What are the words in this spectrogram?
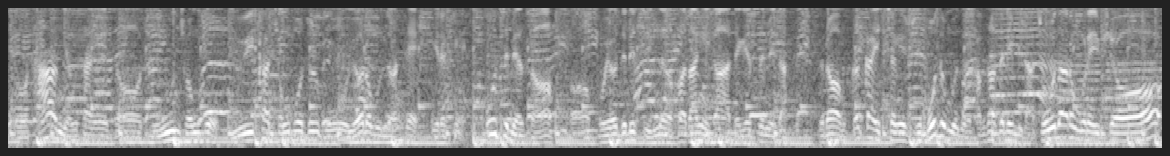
또 다음 영상에서 좋은 정보, 유익한 정보 들고 여러분들한테 이렇게 웃으면서 어, 보여드릴 수 있는 허당이가 되겠습니다. 그럼 끝까지 시청해주신 모든 분들 감사드립니다. 좋은 하루 보내십시오.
